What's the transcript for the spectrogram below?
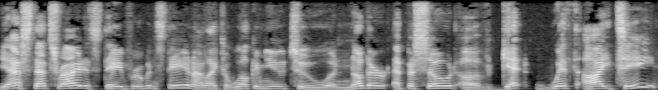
Yes, that's right. It's Dave Rubinstein. I'd like to welcome you to another episode of Get With IT.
